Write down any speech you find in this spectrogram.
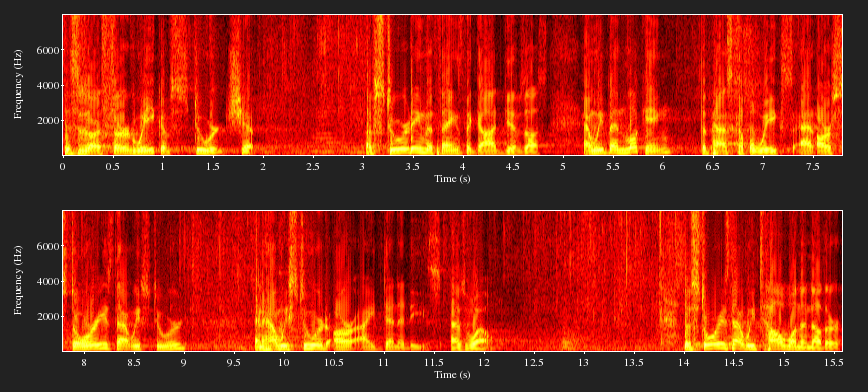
This is our third week of stewardship, of stewarding the things that God gives us. And we've been looking the past couple weeks at our stories that we steward and how we steward our identities as well. The stories that we tell one another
